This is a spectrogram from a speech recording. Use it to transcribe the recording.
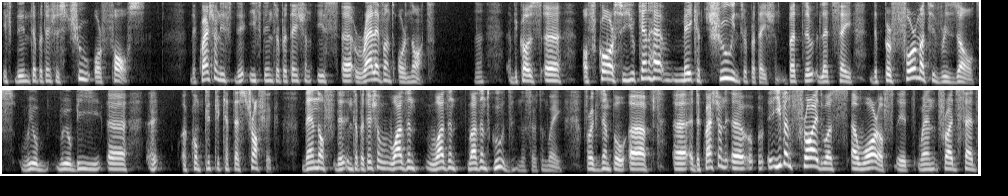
if the interpretation is true or false. The question is the, if the interpretation is uh, relevant or not. Uh, because, uh, of course, you can have, make a true interpretation, but the, let's say the performative results will, will be uh, completely catastrophic. Then of the interpretation wasn't, wasn't, wasn't good in a certain way. For example, uh, uh, the question, uh, even Freud was aware of it when Freud said,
